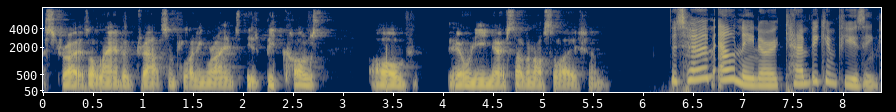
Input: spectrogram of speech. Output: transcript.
Australia is a land of droughts and flooding rains, is because of El Nino Southern Oscillation. The term El Nino can be confusing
